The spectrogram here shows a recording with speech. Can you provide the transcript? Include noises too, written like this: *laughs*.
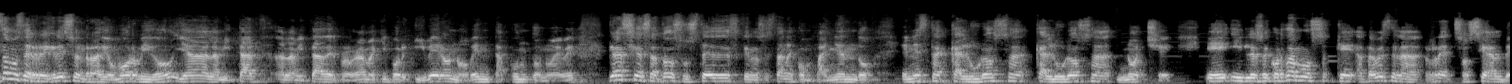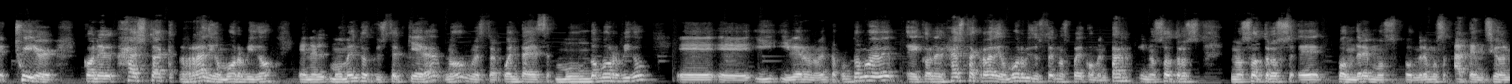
Estamos de regreso en Radio Mórbido, ya a la mitad, a la mitad del programa aquí por Ibero 90.9. Gracias a todos ustedes que nos están acompañando en esta calurosa, calurosa noche. Eh, y les recordamos que a través de la red social de Twitter, con el hashtag Radio Mórbido, en el momento que usted quiera, ¿no? Nuestra cuenta es Mundo Mórbido eh, eh, y Ibero 90.9. con el hashtag Radio Mórbido usted nos puede comentar y nosotros, nosotros pondremos, pondremos a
